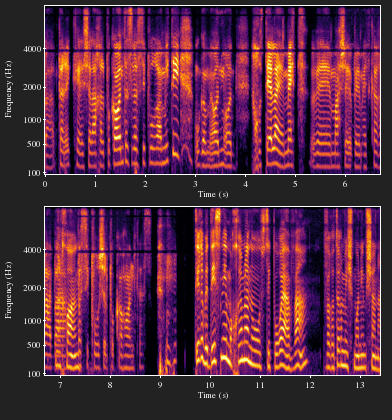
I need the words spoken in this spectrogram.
בפרק שלך על פוקהונטס והסיפור האמיתי, הוא גם מאוד מאוד חוטא לאמת ומה שבאמת קרה נכון. בסיפור של פוקהונטס. תראי, בדיסני מוכרים לנו סיפורי אהבה כבר יותר מ-80 שנה.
